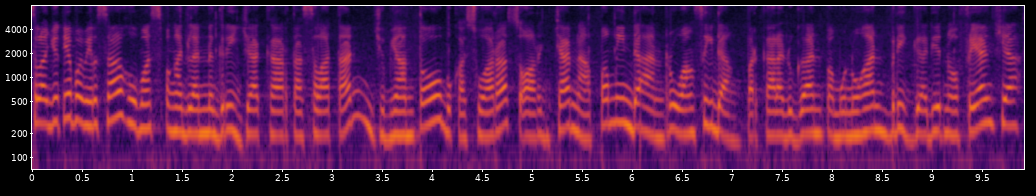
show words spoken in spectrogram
Selanjutnya pemirsa, Humas Pengadilan Negeri Jakarta Selatan, Jumianto buka suara soal rencana pemindahan ruang sidang perkara dugaan pembunuhan Brigadir Nofriansyah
